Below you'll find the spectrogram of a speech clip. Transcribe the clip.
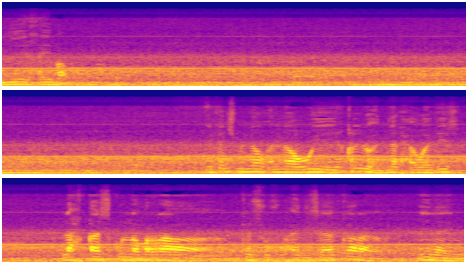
اللي خايبة. اللي كنتمناو أنه يقلوا عندنا الحوادث. لحقاش كل مرة كنشوفوا حادث هكا راه لا إله إلا الله.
